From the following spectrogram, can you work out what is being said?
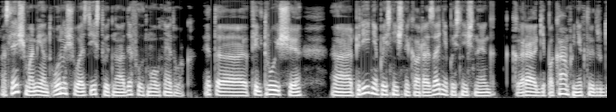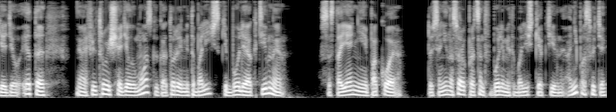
А следующий момент, он еще воздействует на Default Mode Network. Это фильтрующая а, передняя поясничная кора, задняя поясничная кора, гиппокамп и некоторые другие отделы. Это а, фильтрующие отделы мозга, которые метаболически более активны в состоянии покоя. То есть они на 40% более метаболически активны. Они, по сути,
